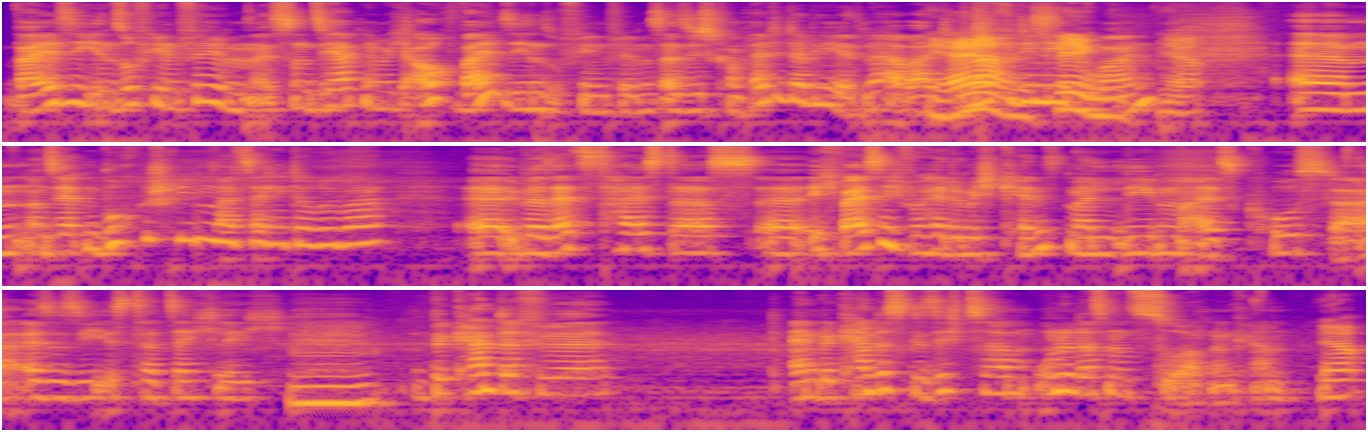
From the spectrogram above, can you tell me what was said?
weil sie in so vielen Filmen ist. Und sie hat nämlich auch, weil sie in so vielen Filmen ist, also sie ist komplett etabliert, ne? aber Ja, ja, für die. Nebenrollen. Ja. Ähm, und sie hat ein Buch geschrieben tatsächlich darüber. Äh, übersetzt heißt das, äh, ich weiß nicht, woher du mich kennst, mein Leben als Co-Star. Also sie ist tatsächlich Mhm. bekannt dafür, ein bekanntes Gesicht zu haben, ohne dass man es zuordnen kann. ja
